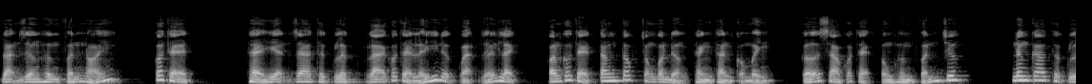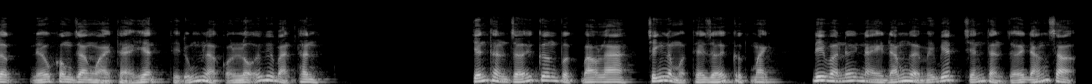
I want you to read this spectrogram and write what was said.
Đoạn dương hưng phấn nói, có thể thể hiện ra thực lực lại có thể lấy được vạn giới lệnh, còn có thể tăng tốc trong con đường thành thần của mình, cớ sao có thể không hưng phấn chứ? Nâng cao thực lực, nếu không ra ngoài thể hiện thì đúng là có lỗi với bản thân. Chiến thần giới cương vực bao la chính là một thế giới cực mạnh. Đi vào nơi này đám người mới biết chiến thần giới đáng sợ.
